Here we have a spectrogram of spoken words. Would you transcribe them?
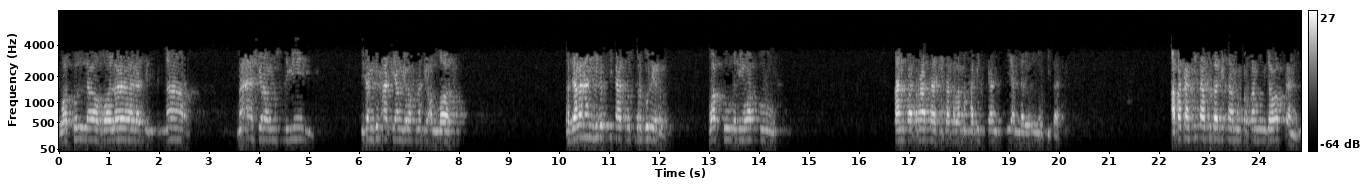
وكل ضلالة في النار معاشر المسلمين Sidang Jumat yang dirahmati Allah. Perjalanan hidup kita terus bergulir. Waktu demi waktu. Tanpa terasa kita telah menghabiskan sekian dari umur kita. Apakah kita sudah bisa mempertanggungjawabkan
